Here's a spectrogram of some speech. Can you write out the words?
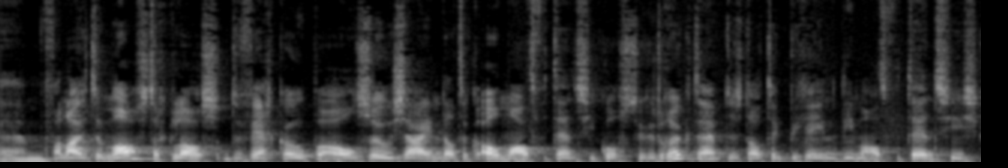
um, vanuit de masterclass de verkopen al zo zijn dat ik al mijn advertentiekosten gedrukt heb. Dus dat ik degene die mijn advertenties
